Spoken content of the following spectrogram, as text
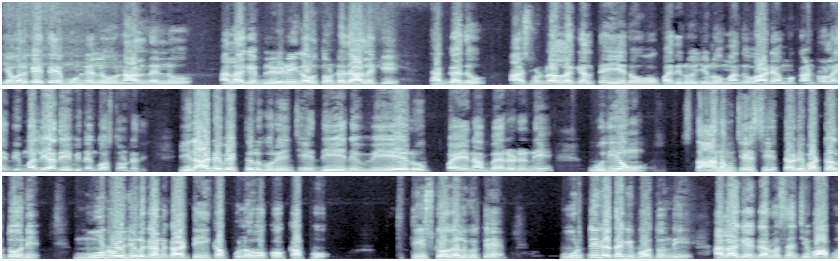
ఎవరికైతే మూడు నెలలు నాలుగు నెలలు అలాగే బ్లీడింగ్ అవుతుంటుంది వాళ్ళకి తగ్గదు. హాస్పిటల్లోకి వెళ్తే ఏదో ఒక పది రోజులు మందు వాడాము కంట్రోల్ అయింది మళ్ళీ అదే విధంగా వస్తుంటుంది. ఇలాంటి వ్యక్తుల గురించి దీని వేరు పైన బెరడుని ఉదయం స్నానం చేసి తడిబట్టలతోని మూడు రోజులు కనుక టీ కప్పులో ఒక కప్పు తీసుకోగలిగితే పూర్తిగా తగ్గిపోతుంది. అలాగే గర్భసంచి వాపు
